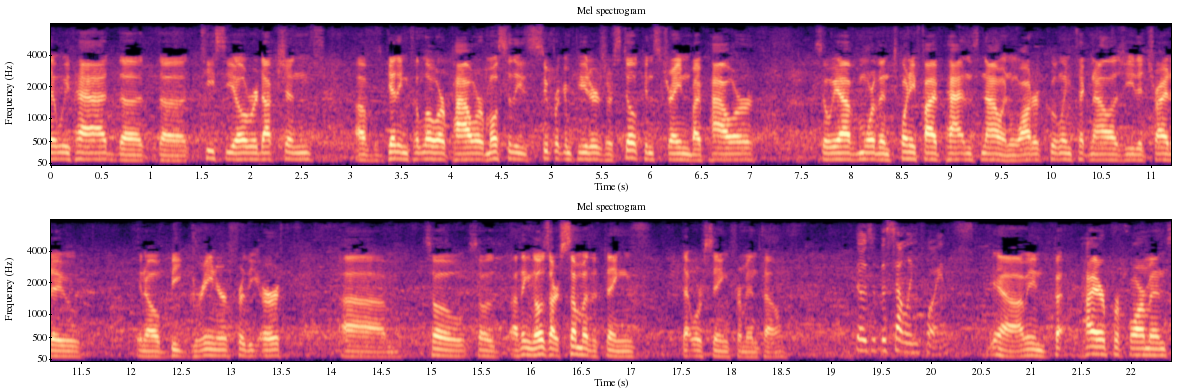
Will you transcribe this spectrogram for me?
that we've had, the, the TCO reductions of getting to lower power. Most of these supercomputers are still constrained by power. So we have more than 25 patents now in water cooling technology to try to you know, be greener for the earth. Um, so, so I think those are some of the things that we're seeing from Intel. Those are the selling points. Yeah, I mean, higher performance.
